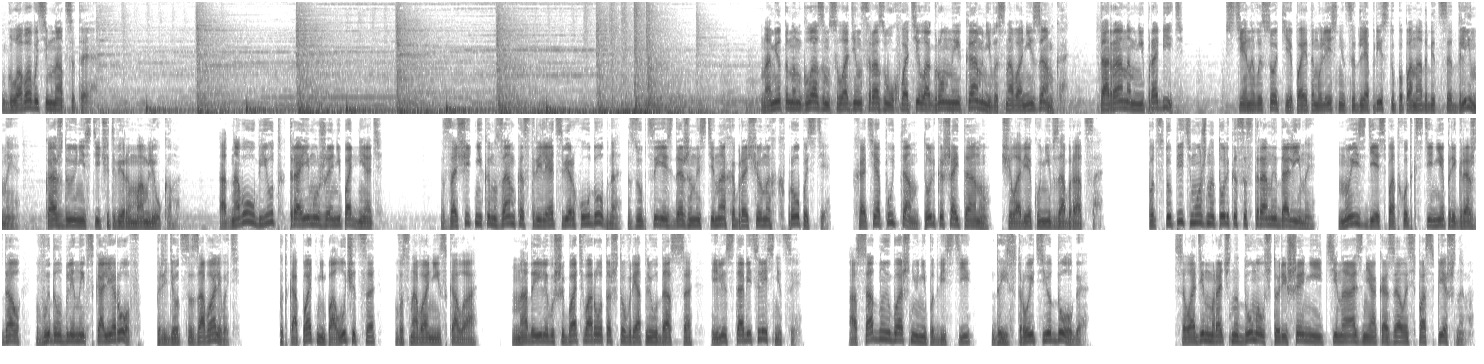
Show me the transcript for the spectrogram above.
Глава 18 Наметанным глазом Саладин сразу ухватил огромные камни в основании замка. Тараном не пробить. Стены высокие, поэтому лестницы для приступа понадобятся длинные, каждую нести четверым мамлюкам. Одного убьют, троим уже не поднять. Защитникам замка стрелять сверху удобно, зубцы есть даже на стенах, обращенных к пропасти, хотя путь там только шайтану, человеку не взобраться. Подступить можно только со стороны долины, но и здесь подход к стене преграждал выдолбленный в скале ров, придется заваливать. Подкопать не получится, в основании скала. Надо или вышибать ворота, что вряд ли удастся, или ставить лестницы. Осадную башню не подвести, да и строить ее долго. Саладин мрачно думал, что решение идти на Азни оказалось поспешным.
